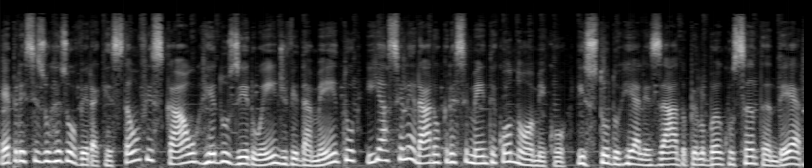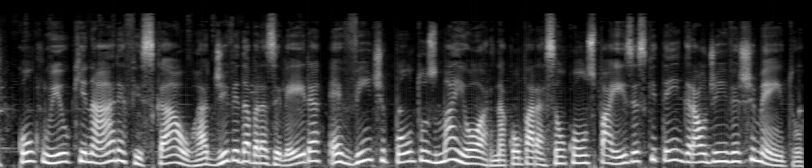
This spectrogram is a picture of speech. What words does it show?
é preciso resolver a questão fiscal, reduzir o endividamento e acelerar o crescimento econômico. Estudo realizado pelo Banco Santander concluiu que na área fiscal a dívida brasileira é 20 pontos maior na comparação com os países que têm em grau de investimento.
